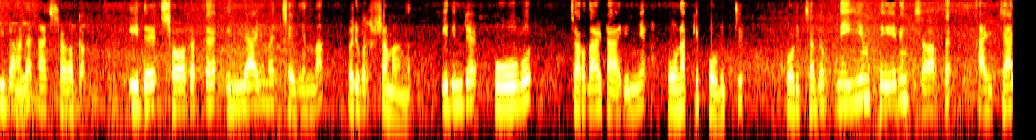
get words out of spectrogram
ഇതാണ് അശോകം ഇത് ശോകത്തെ ഇല്ലായ്മ ചെയ്യുന്ന ഒരു വൃക്ഷമാണ്. ഇതിന്റെ പൂവ് ചെറുതായിട്ട് അരിഞ്ഞ് ഉണക്കി പൊടിച്ച് പൊടിച്ചതും നെയ്യും തേനും ചേർത്ത് കഴിച്ചാൽ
